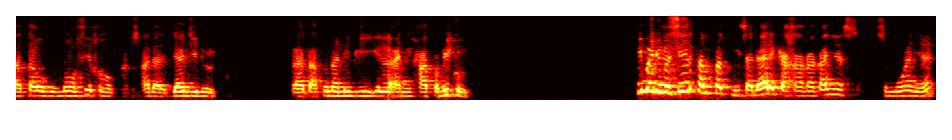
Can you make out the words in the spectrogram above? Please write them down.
atau mawfiqhum harus ada janji dulu. La ta'tuna nabi illa an yuhaqabikum. Tiba di Mesir tanpa disadari kakak-kakaknya semuanya,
